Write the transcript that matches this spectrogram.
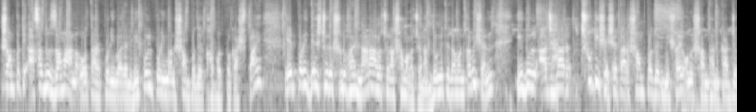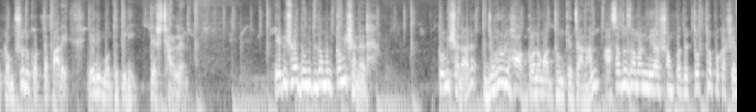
সম্প্রতি আসাদুজ্জামান ও তার পরিবারের বিপুল পরিমাণ সম্পদের খবর প্রকাশ পায়। এরপরই দেশ জুড়ে শুরু হয় নানা আলোচনা সমালোচনা। দুর্নীতি দমন কমিশন ঈদুল আজহার ছুটি শেষে তার সম্পদের বিষয়ে অনুসন্ধান কার্যক্রম শুরু করতে পারে। এরই মধ্যে তিনি দেশ ছাড়লেন। এ বিষয়ে দুর্নীতি দমন কমিশনের কমিশনার জহুরুল হক গণমাধ্যমকে জানান, আসাদুজ্জামান মিয়ার সম্পদের তথ্য প্রকাশের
